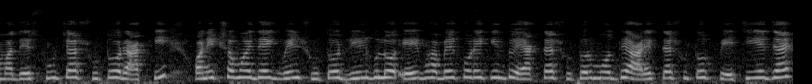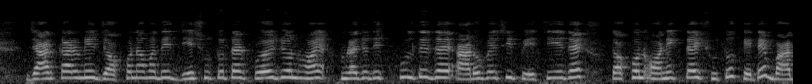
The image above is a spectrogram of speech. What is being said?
আমাদের সূচ সুতো রাখি, অনেক সময় দেখবেন সুতোর রিলগুলো এইভাবে করে কিন্তু একটা সুতোর মধ্যে আরেকটা সুতো পেঁচিয়ে যায়, যার কারণে যখন আমাদের যে সুতোটার প্রয়োজন হয়, আমরা যদি খুলতে যাই আরও বেশি পেঁচিয়ে যায়, তখন অনেকটাই সুতো কেটে বাদ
